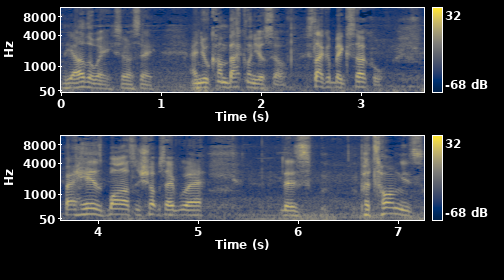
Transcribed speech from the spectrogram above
the other way, shall I say, and you'll come back on yourself. It's like a big circle. But here's bars and shops everywhere. There's Patong is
